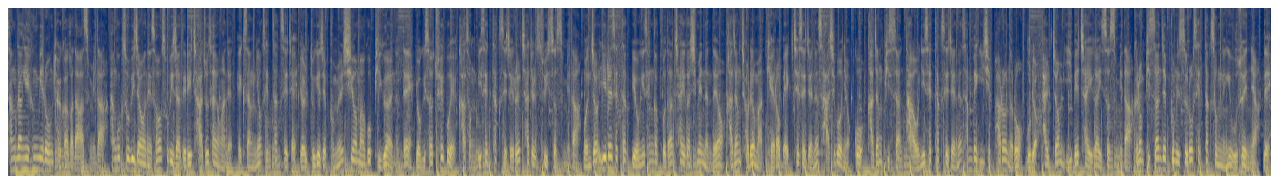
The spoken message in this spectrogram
상당히 흥미로운 결과가 나왔습니다. 한국소비자원에서 소비자들이 자주 사용하는 액상력 세탁세제 12개 제품을 시험하고 비교하였는데 여기서 최고의 가성비 세탁세제를 찾을 수 있었습니다. 먼저 1회 세탁 비용이 생각보다 차이가 심했는데요. 가장 저렴한 갤럽 액체 세제는 40원이었고 가장 비싼 다우니 세탁 세제는 328원으로 무려 8.2배 차이가 있었습니다. 그럼 비싼 제품일수록 세탁 성능이 우수했냐? 네,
